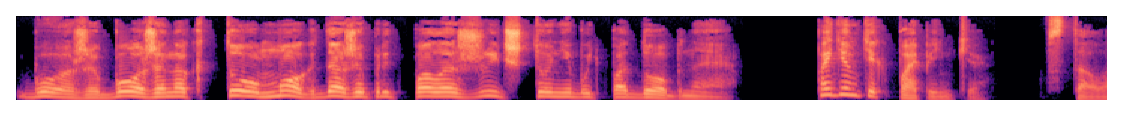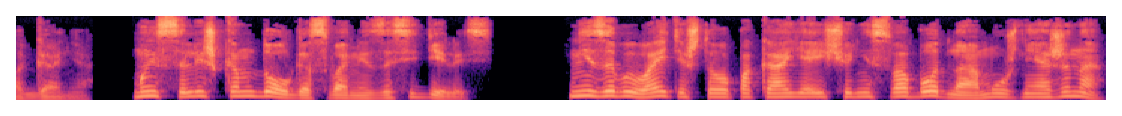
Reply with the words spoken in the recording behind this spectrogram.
Боже, боже, но кто мог даже предположить что-нибудь подобное? Пойдемте к папеньке, встала Ганя. Мы слишком долго с вами засиделись. Не забывайте, что пока я еще не свободна, а мужняя жена.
